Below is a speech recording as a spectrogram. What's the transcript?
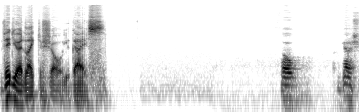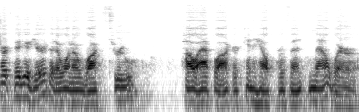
video I'd like to show you guys. So I've got a short video here that I want to walk through how AppLocker can help prevent malware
